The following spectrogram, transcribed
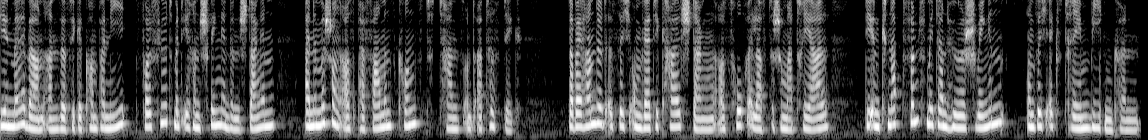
die in Melbourne ansässige Kompanie vollführt mit ihren schwingenden Stangen eine Mischung aus Performancekunst, Tanz und Artistik. Dabei handelt es sich um Vertikalstangen aus hochelastischem Material, die in knapp fünf Metern Höhe schwingen und sich extrem biegen können.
